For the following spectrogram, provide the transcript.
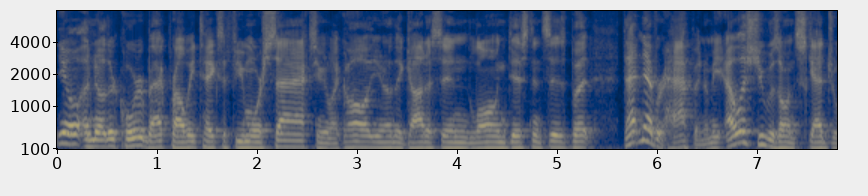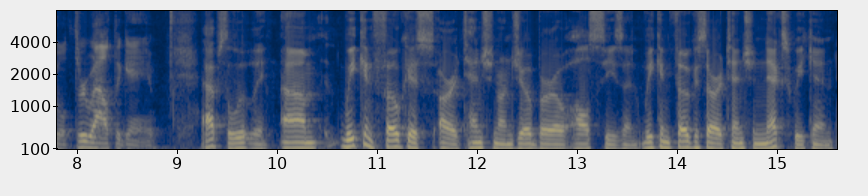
you know, another quarterback probably takes a few more sacks, and you're like, oh, you know, they got us in long distances. But that never happened. I mean, LSU was on schedule throughout the game. Absolutely. Um, we can focus our attention on Joe Burrow all season. We can focus our attention next weekend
